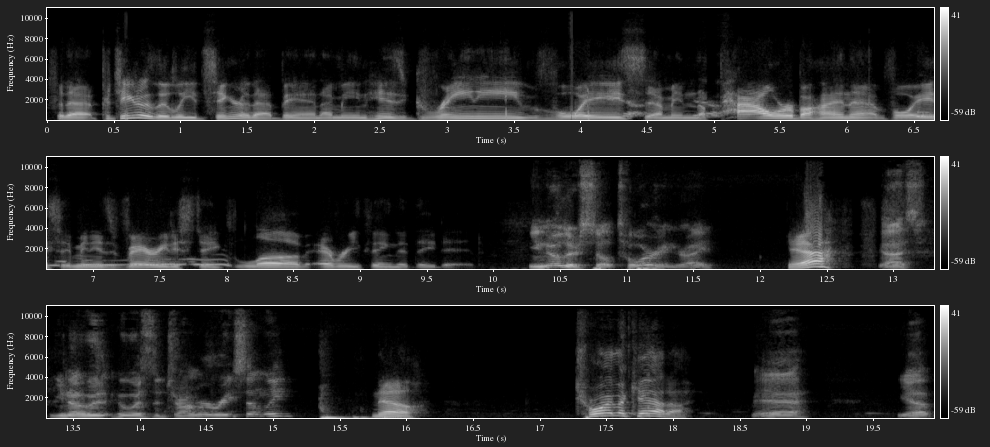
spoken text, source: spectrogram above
for that particularly the lead singer of that band. I mean his grainy voice i mean the power behind that voice i mean it's very distinct. Love everything that they did. You know they're still touring, right? yeah Yes. You know who, who was the drummer recently? no Troy Luccketta. Yeah. Yep.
